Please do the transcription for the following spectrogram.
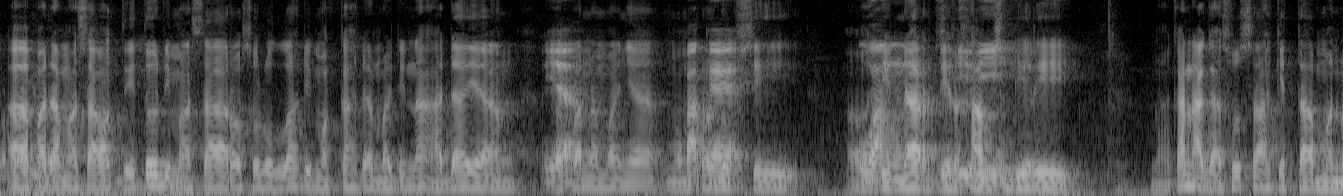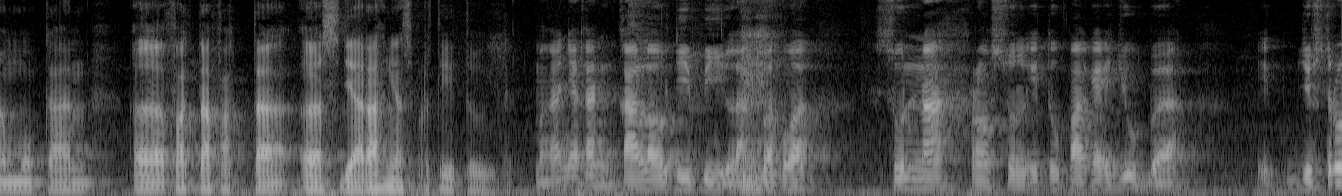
eh, pada masa waktu itu di masa Rasulullah di Mekah dan Madinah ada yang Iya. apa namanya memproduksi uang dinar dirham sendiri. sendiri. Nah, kan agak susah kita menemukan eh, fakta-fakta eh, sejarahnya seperti itu gitu. Makanya kan kalau dibilang bahwa sunnah Rasul itu pakai jubah, justru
